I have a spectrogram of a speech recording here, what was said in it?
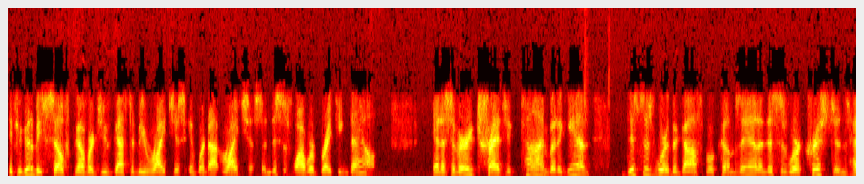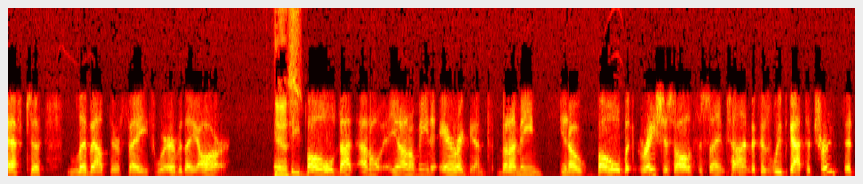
if you're going to be self-governed, you've got to be righteous, and we're not righteous, and this is why we're breaking down. And it's a very tragic time, but again, this is where the gospel comes in, and this is where Christians have to live out their faith wherever they are and Yes. be bold. Not I don't you know I don't mean arrogant, but I mean you know bold but gracious all at the same time because we've got the truth and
